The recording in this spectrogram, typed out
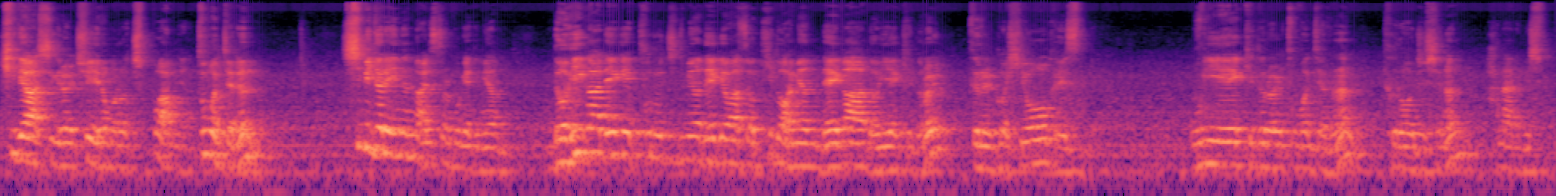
기대하시기를 주의 이름으로 축복합니다. 두 번째는 12절에 있는 말씀을 보게 되면 너희가 내게 부르짖으며 내게 와서 기도하면 내가 너희의 기도를 들을 것이요 그랬습니다. 우리의 기도를 두 번째로는 들어주시는 하나님이십니다.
